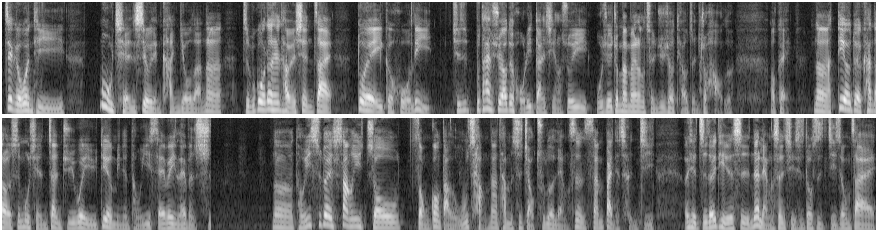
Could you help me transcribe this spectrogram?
这个问题目前是有点堪忧了。那只不过乐天桃园现在对一个火力其实不太需要对火力担心了，所以我觉得就慢慢让陈俊秀调整就好了。OK，那第二队看到的是目前占据位于第二名的统一 Seven Eleven 狮。那统一狮队上一周总共打了五场，那他们是缴出了两胜三败的成绩。而且值得一提的是，那两胜其实都是集中在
